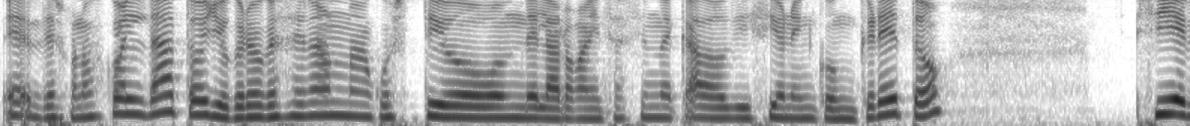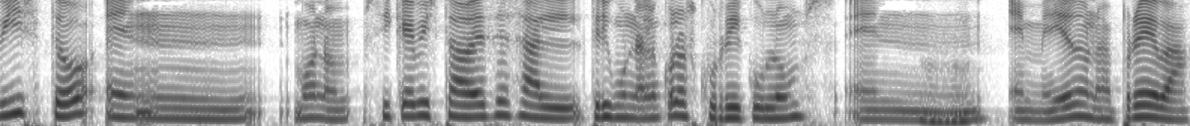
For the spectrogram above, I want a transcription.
eh, desconozco el dato, yo creo que será una cuestión de la organización de cada audición en concreto. Sí he visto, en, bueno, sí que he visto a veces al tribunal con los currículums en, en medio de una prueba.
